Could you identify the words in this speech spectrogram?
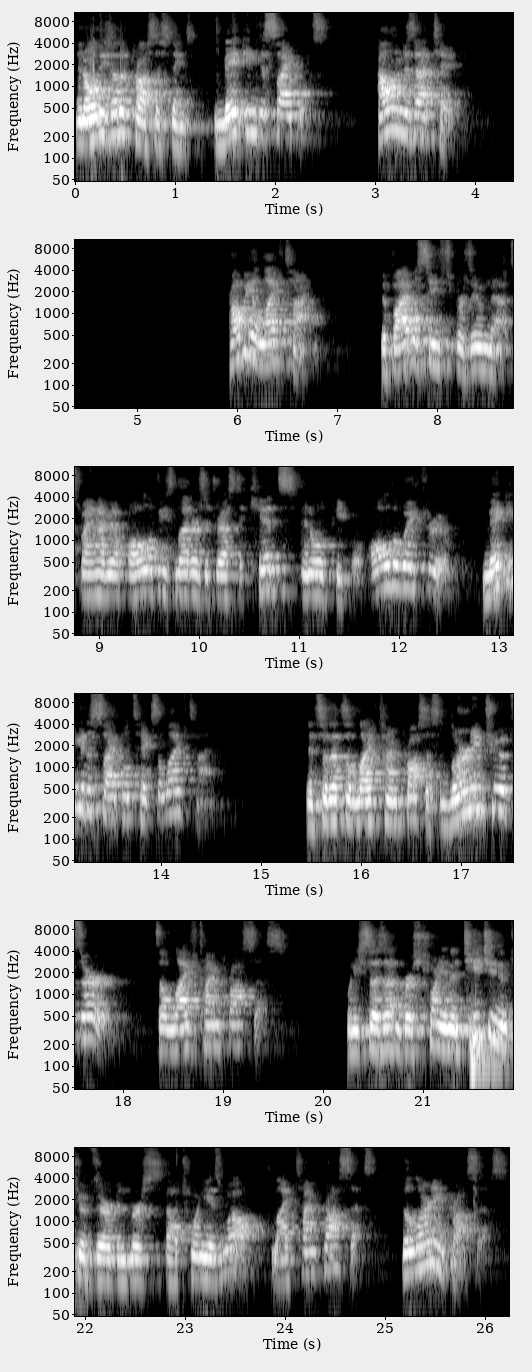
And all these other process things, making disciples. How long does that take? Probably a lifetime. The Bible seems to presume that. So I have all of these letters addressed to kids and old people, all the way through. Making a disciple takes a lifetime. And so that's a lifetime process. Learning to observe, it's a lifetime process. When he says that in verse 20, and then teaching them to observe in verse uh, 20 as well. Lifetime process. The learning process.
